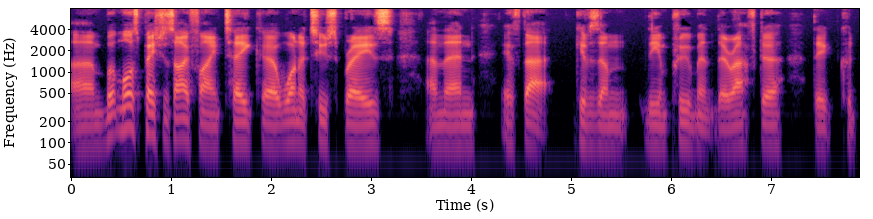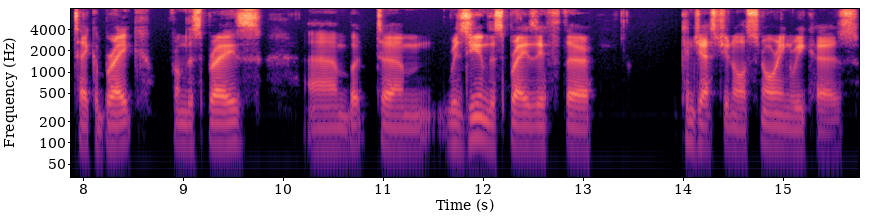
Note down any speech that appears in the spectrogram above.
Um, but most patients I find take uh, one or two sprays, and then if that gives them the improvement they're after. They could take a break from the sprays, um, but um, resume the sprays if the congestion or snoring recurs.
